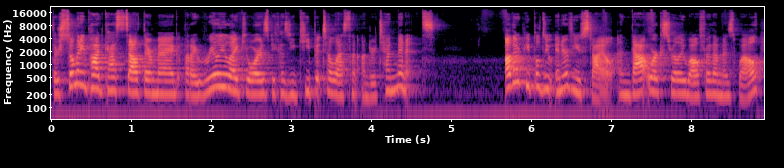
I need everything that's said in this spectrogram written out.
There's so many podcasts out there, Meg, but I really like yours because you keep it to less than under 10 minutes. Other people do interview style, and that works really well for them as well.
